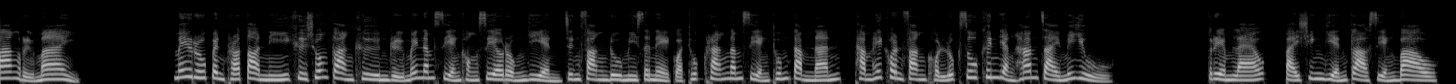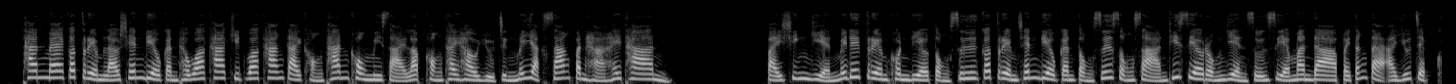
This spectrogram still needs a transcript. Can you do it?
บ้างหรือไม่ ไม่รู้เป็นเพราะตอนนี้คือช่วงกลางคืนหรือไม่น้ำเสียงของเซียวหลงเหยียน จึงฟังดูมีเสน่ห์กว่าทุกครั้งน้ำเสียงทุ้มต่ำนั้นทำให้คนฟังขนลุกสู้ขึ้นอย่างห้ามใจไม่อยู่ เตรียมแล้วไปชิงเหยียนกล่าวเสียงเบาท่านแม่ก็เตรียมแล้วเช่นเดียวกันทว่าข้าคิดว่าข้างกายของท่านคงมีสายลับของไทเฮาอยู่จึงไม่อยากสร้างปัญหาให้ท่าน ไปชิงเหยียนไม่ได้เตรียมคนเดียวต่งซื่อก็เตรียมเช่นเดียวกันต่งซื่อสงสารที่เซียหลงเหยียนสูญเสียมารดาไปตั้งแต่อายุเจ็ดข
